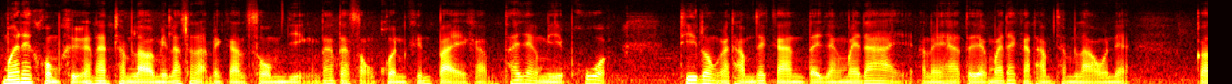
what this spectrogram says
เมื่อได้ข่มขืนกระทำชำเรามีลักษณะเป็นการโสมหญิงตั้งแต่ 2 คนขึ้นไปครับ ถ้ายังมีพวกที่ร่วมกระทำด้วยกันแต่ยังไม่ได้อะไรฮะแต่ยังไม่ได้การทำชำเราเนี่ยก็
